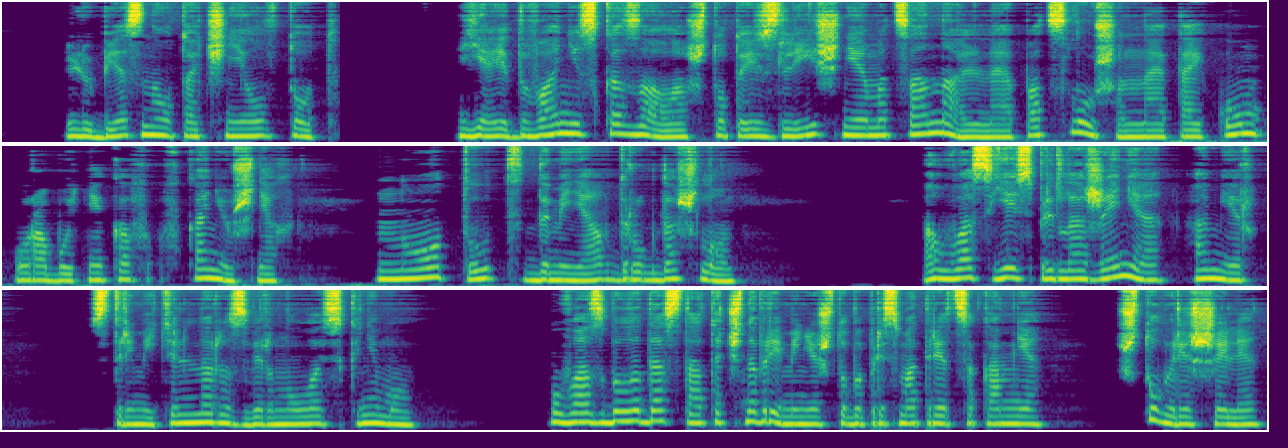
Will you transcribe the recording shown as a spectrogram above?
— любезно уточнил тот. Я едва не сказала что-то излишне эмоциональное, подслушанное тайком у работников в конюшнях. Но тут до меня вдруг дошло — «А у вас есть предложение, Амир?» Стремительно развернулась к нему. «У вас было достаточно времени, чтобы присмотреться ко мне. Что вы решили?»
